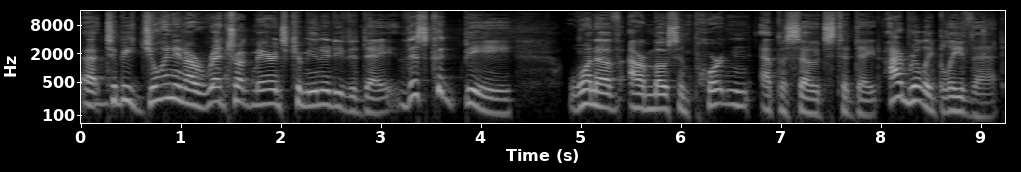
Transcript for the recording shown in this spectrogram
uh, to be joining our Red Truck Marriage community today. This could be one of our most important episodes to date. I really believe that.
